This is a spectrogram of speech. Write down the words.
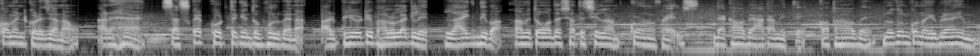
কমেন্ট করে জানাও। আর হ্যাঁ সাবস্ক্রাইব করতে কিন্তু ভুলবে না। আর ভিডিওটি ভালো লাগলে লাইক দিবা। আমি তোমাদের সাথে ছিলাম ক্রোনো ফাইলস দেখা হবে আগামীতে। কথা হবে নতুন কোনো ইব্রাহিম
